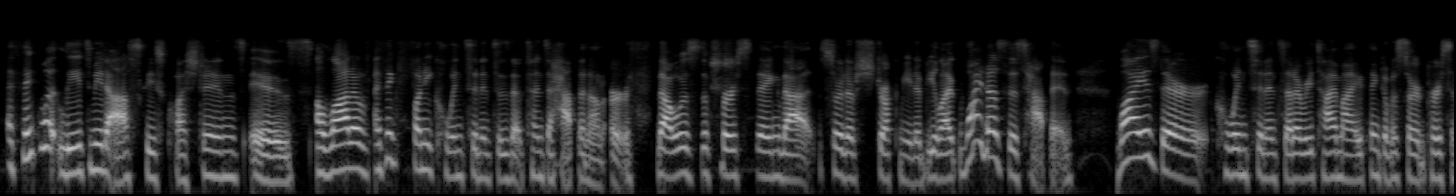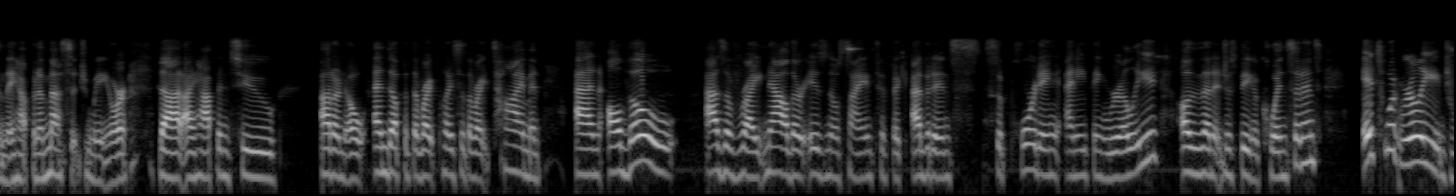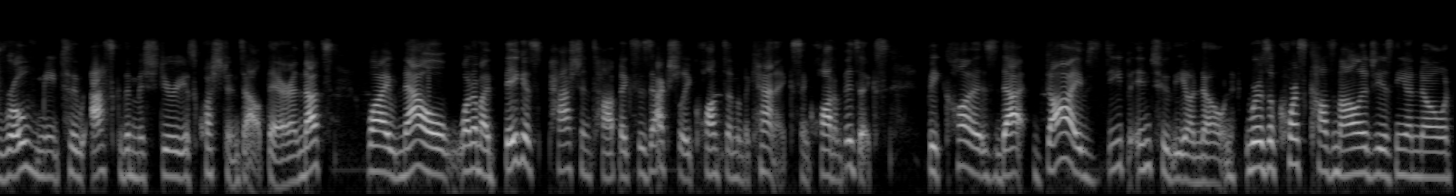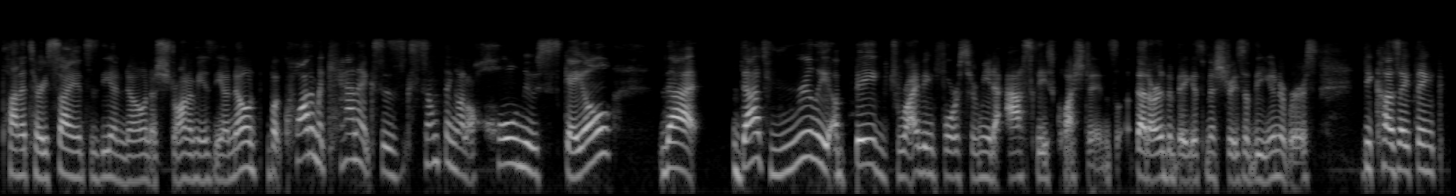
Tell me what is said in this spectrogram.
I think what leads me to ask these questions is a lot of, I think, funny coincidences that tend to happen on Earth. That was the first thing that sort of struck me to be like, why does this happen? Why is there coincidence that every time I think of a certain person, they happen to message me or that I happen to I don't know, end up at the right place at the right time. And and although as of right now, there is no scientific evidence supporting anything really, other than it just being a coincidence. It's what really drove me to ask the mysterious questions out there. And that's why now one of my biggest passion topics is actually quantum mechanics and quantum physics because that dives deep into the unknown. Whereas, of course, cosmology is the unknown, planetary science is the unknown, astronomy is the unknown, but quantum mechanics is something on a whole new scale that that's really a big driving force for me to ask these questions that are the biggest mysteries of the universe because i think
